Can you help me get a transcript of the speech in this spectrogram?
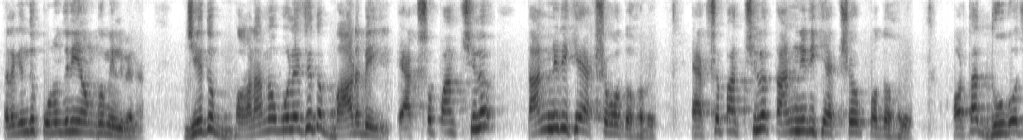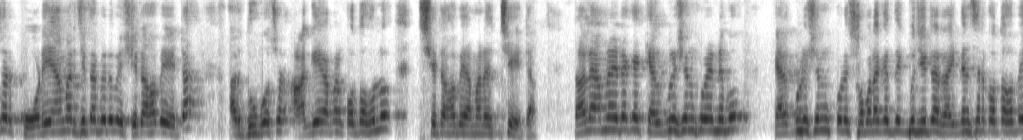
তাহলে কিন্তু কোনোদিনই অঙ্ক মিলবে না। যেহেতু বাড়ানো বলেছে তো বাড়বেই। একশো পাঁচ ছিল, তার নিরিখে একশো কত হবে? একশো পাঁচ ছিল, তার নিরিখে একশো কত হবে? অর্থাৎ দু বছর পরে আমার যেটা বেরোবে সেটা হবে এটা, আর দু বছর আগে আমার কত হলো, সেটা হবে আমার হচ্ছে এটা। তাহলে আমরা এটাকে ক্যালকুলেশন করে নেব। ক্যালকুলেশন করে সবার আগে দেখব যে এটা রাইট অ্যান্সার কত হবে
